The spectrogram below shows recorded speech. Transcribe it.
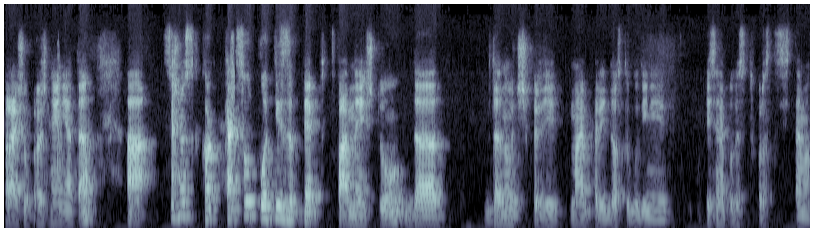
правиш упражненията. А, всъщност, как, как се отплати за теб това нещо, да, да научиш преди, май преди доста години писане по десетопръста система?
